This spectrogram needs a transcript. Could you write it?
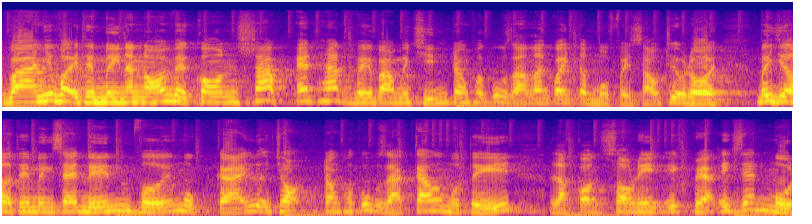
và như vậy thì mình đã nói về con Sharp SHV 39 trong phân khúc giá loanh quanh tầm 1,6 triệu rồi Bây giờ thì mình sẽ đến với một cái lựa chọn trong phân khúc giá cao hơn một tí là con Sony Xperia XZ1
